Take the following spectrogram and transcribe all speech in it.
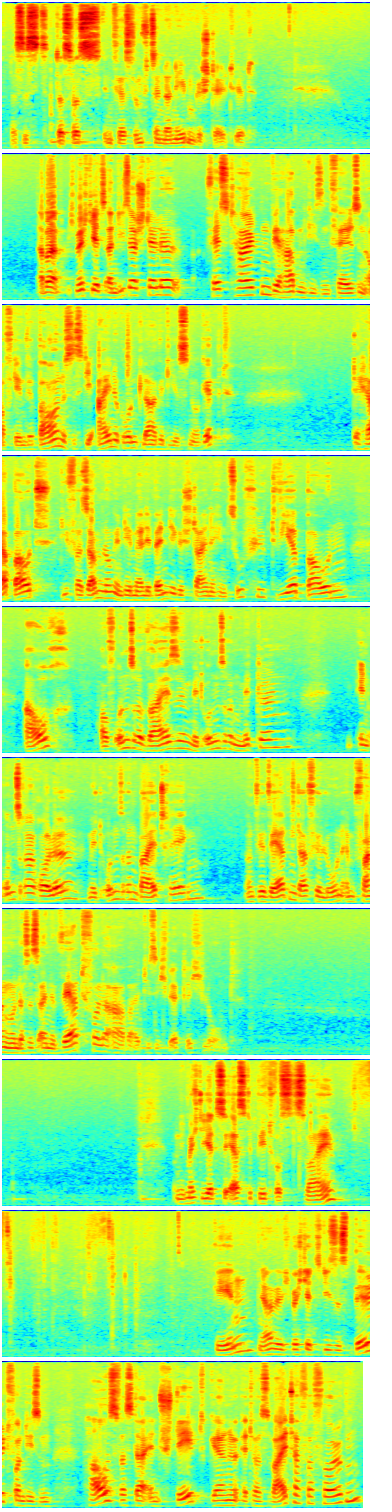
Das ist das, was in Vers 15 daneben gestellt wird. Aber ich möchte jetzt an dieser Stelle festhalten. Wir haben diesen Felsen, auf dem wir bauen. Es ist die eine Grundlage, die es nur gibt. Der Herr baut die Versammlung, indem er lebendige Steine hinzufügt. Wir bauen auch auf unsere Weise mit unseren Mitteln, in unserer Rolle, mit unseren Beiträgen und wir werden dafür Lohn empfangen. Und das ist eine wertvolle Arbeit, die sich wirklich lohnt. Und ich möchte jetzt zu 1. Petrus 2 gehen. Ja, ich möchte jetzt dieses Bild von diesem Haus, was da entsteht, gerne etwas weiter verfolgen.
